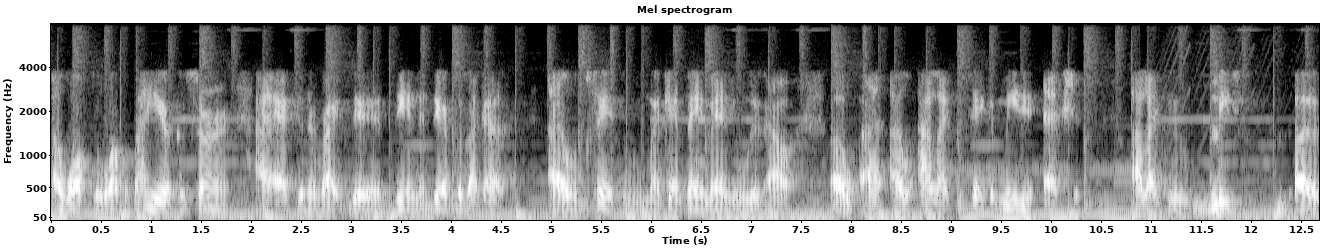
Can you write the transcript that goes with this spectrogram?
I walk the walk. If I hear a concern, I act acted it right there, then and there, because I got. I said to my campaign manager was out. Uh, I, I, I like to take immediate action. I like to least uh,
